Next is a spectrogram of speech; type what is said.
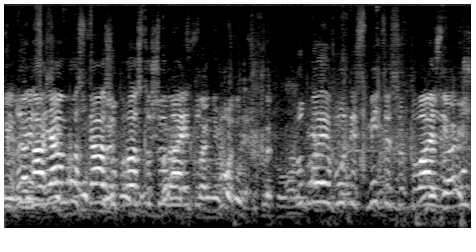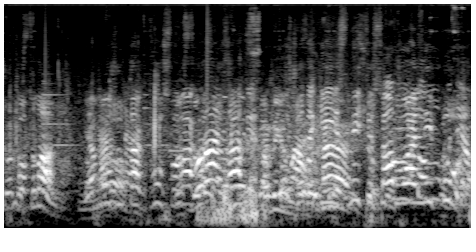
Дивіться, я вам розкажу просто, що має тут бути. Тут має бути сміттєсортувальний пункт по плану. Я можу так в двох словах розказати, що таке є сміттєсортувальний пункт.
